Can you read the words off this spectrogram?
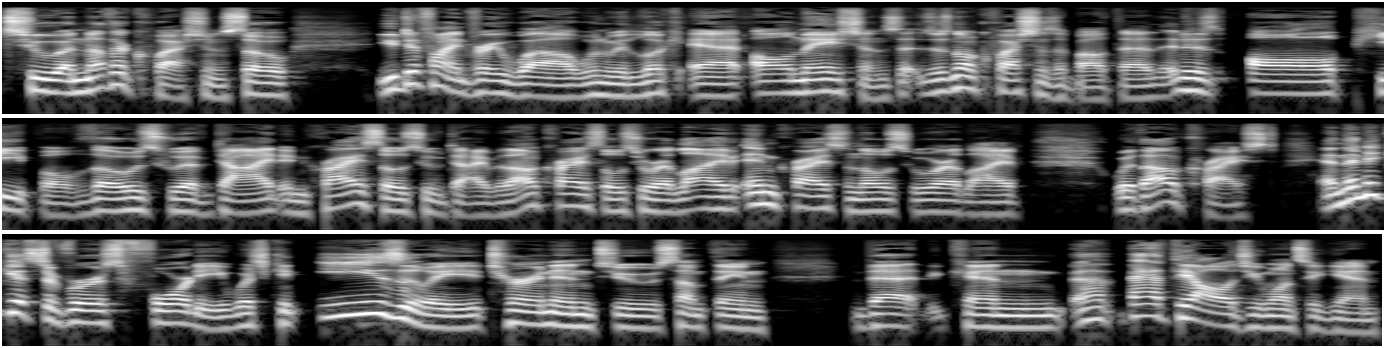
to another question. So you define very well when we look at all nations. There's no questions about that. It is all people those who have died in christ those who have died without christ those who are alive in christ and those who are alive without christ. And then it gets to verse 40 which can easily turn into something that can bad theology once again.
